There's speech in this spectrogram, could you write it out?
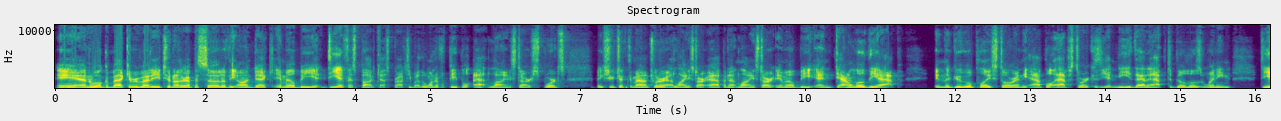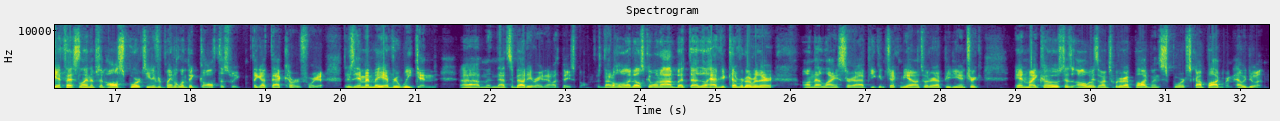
And welcome back, everybody, to another episode of the On Deck MLB DFS podcast brought to you by the wonderful people at Line Star Sports. Make sure you check them out on Twitter at Line Star App and at Line Star MLB and download the app in the Google Play Store and the Apple App Store because you need that app to build those winning DFS lineups in all sports. Even if you're playing Olympic golf this week, they got that covered for you. There's MMA every weekend, um, and that's about it right now with baseball. There's not a whole lot else going on, but uh, they'll have you covered over there on that Line Star app. You can check me out on Twitter at BDintric and my co-host, as always, on Twitter at Bogman Sports. Scott Bogman, how we doing?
